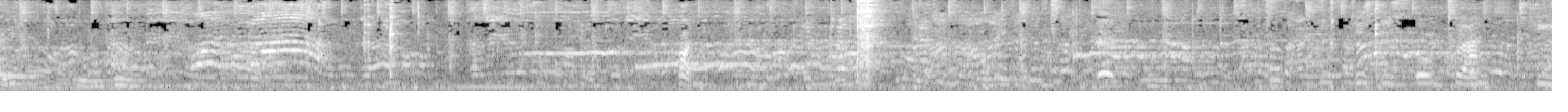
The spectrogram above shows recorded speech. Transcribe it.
Ini Ya tuh Kon This is so crunchy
